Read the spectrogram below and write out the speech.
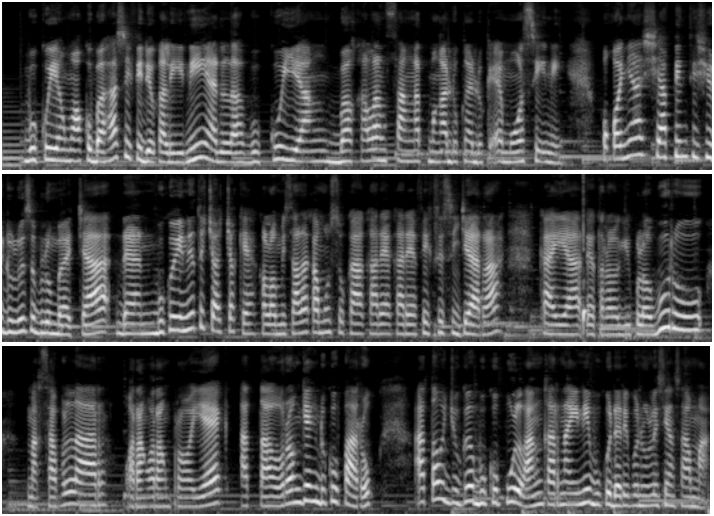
Buku yang mau aku bahas di video kali ini adalah buku yang bakalan sangat mengaduk-aduk emosi nih. Pokoknya siapin tisu dulu sebelum baca dan buku ini tuh cocok ya kalau misalnya kamu suka karya-karya fiksi sejarah kayak Tetralogi Pulau Buru, Maksa Pelar, Orang-orang Proyek, atau Ronggeng Dukuh Paruk, atau juga buku Pulang karena ini buku dari penulis yang sama.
